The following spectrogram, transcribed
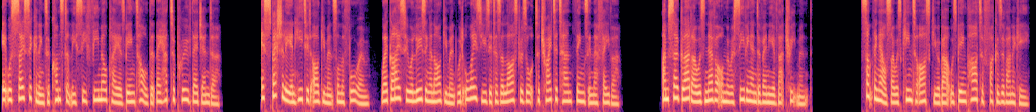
It was so sickening to constantly see female players being told that they had to prove their gender. Especially in heated arguments on the forum, where guys who were losing an argument would always use it as a last resort to try to turn things in their favor. I'm so glad I was never on the receiving end of any of that treatment. Something else I was keen to ask you about was being part of Fuckers of Anarchy.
